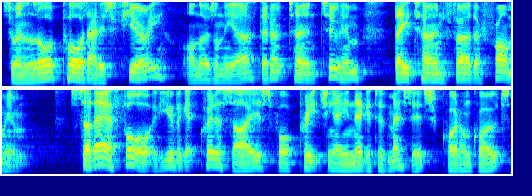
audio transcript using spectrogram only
So when the Lord pours out his fury on those on the earth, they don't turn to him, they turn further from him. So therefore, if you ever get criticized for preaching a negative message, quote unquote,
